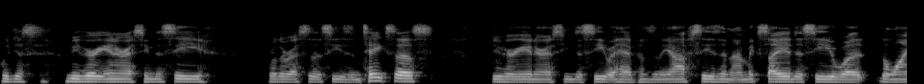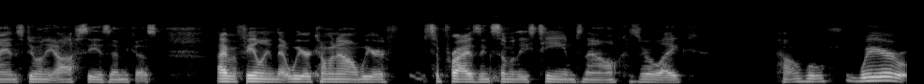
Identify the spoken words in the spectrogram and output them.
we just be very interesting to see where the rest of the season takes us. Be very interesting to see what happens in the off season. I'm excited to see what the Lions do in the off season because I have a feeling that we are coming out and we are surprising some of these teams now because they're like, how, where,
